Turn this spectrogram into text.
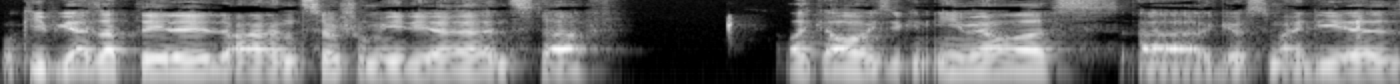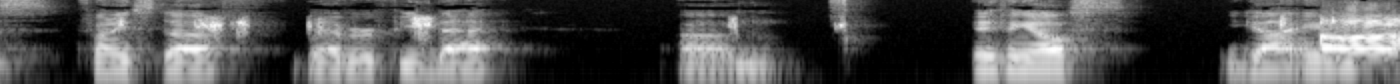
we'll keep you guys updated on social media and stuff. Like always, you can email us, uh, give us some ideas, funny stuff, whatever feedback. Um, anything else you got? Andy? Uh,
